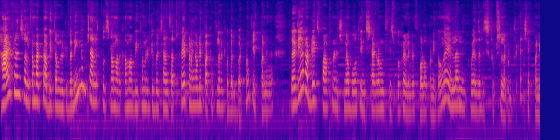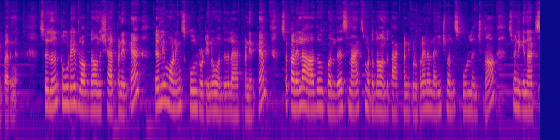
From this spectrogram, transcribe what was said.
Hi friends welcome back to Abi Tamil YouTuber நீங்கள் நம்ம சேனல் புதுசாக மறக்காமல் Abi Tamil YouTuber channel subscribe பண்ணுங்க. அப்படியே பக்கத்தில் இருக்க பெல் பட்டனும் கிளிக் பண்ணுங்கள் ரெகுலர் அப்டேட்ஸ் பார்க்கணும்னு நினச்சிங்கன்னா போத் இன்ஸ்டாகிராம் ஃபேஸ்புக் எல்லாமே ஃபாலோ பண்ணிக்கோங்க. எல்லா லிங்க்குமே வந்து டிஸ்கிரிப்ஷனில் கொடுத்துருக்கேன். செக் பண்ணி பாருங்க. ஸோ இது வந்து டூ டே வ்ளாக் தான் வந்து ஷேர் பண்ணியிருக்கேன். ஏர்லி மார்னிங் ஸ்கூல் ரொட்டீனும் வந்து இதில் ஆட் பண்ணியிருக்கேன். ஸோ காலையில் ஆதோவுக்கு வந்து ஸ்நாக்ஸ் மட்டும் தான் வந்து பேக் பண்ணி கொடுக்குறேன். ஏன்னா லஞ்ச் வந்து ஸ்கூல் லஞ்ச் தான். ஸோ இன்றைக்கி நட்ஸ்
